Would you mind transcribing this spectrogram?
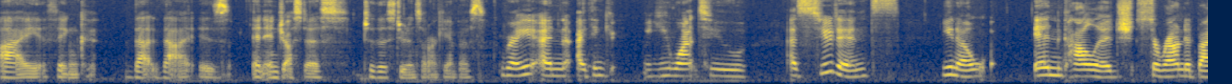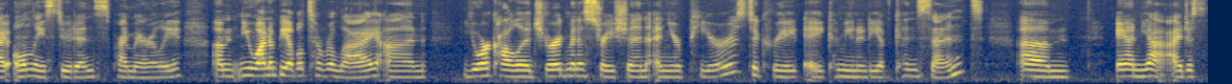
I think that that is an injustice to the students on our campus. Right. And I think you want to, as students, you know, in college, surrounded by only students primarily, um, you want to be able to rely on your college, your administration, and your peers to create a community of consent. Um, and yeah, I just,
